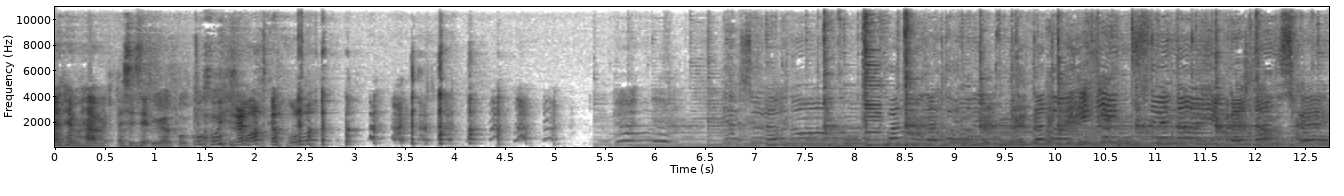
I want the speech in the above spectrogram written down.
enemmän hävettäisi se yöpuku kuin se vatkapullo. На той единственной гражданской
